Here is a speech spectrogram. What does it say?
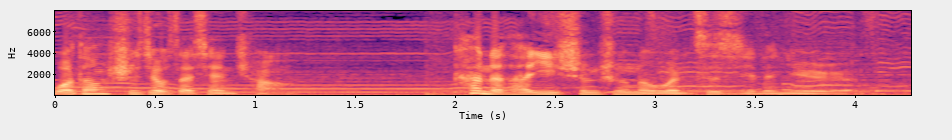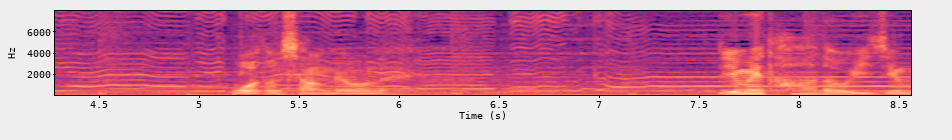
我当时就在现场。看着他一声声的问自己的女人，我都想流泪，因为他都已经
